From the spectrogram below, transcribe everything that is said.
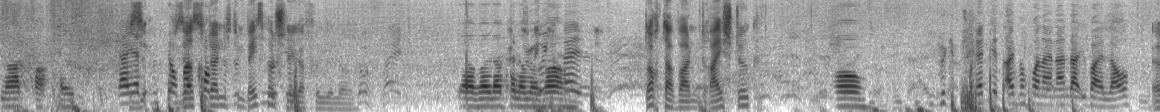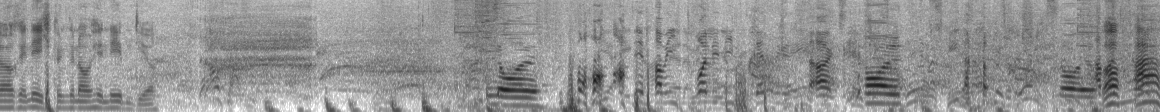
Nahkampf halt. Ja, wieso, jetzt ihr auch wieso mal hast du da nicht den ist Baseballschläger von genommen? Ja, weil da keiner mehr war. Doch, da waren drei Stück. Oh. Wir getrennt jetzt einfach voneinander überall laufen. Äh, René, ich bin genau hier neben dir. Lol. den habe ich voll in die Fresse geschlagen. Lol. Lol. Aber Oh, ah.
